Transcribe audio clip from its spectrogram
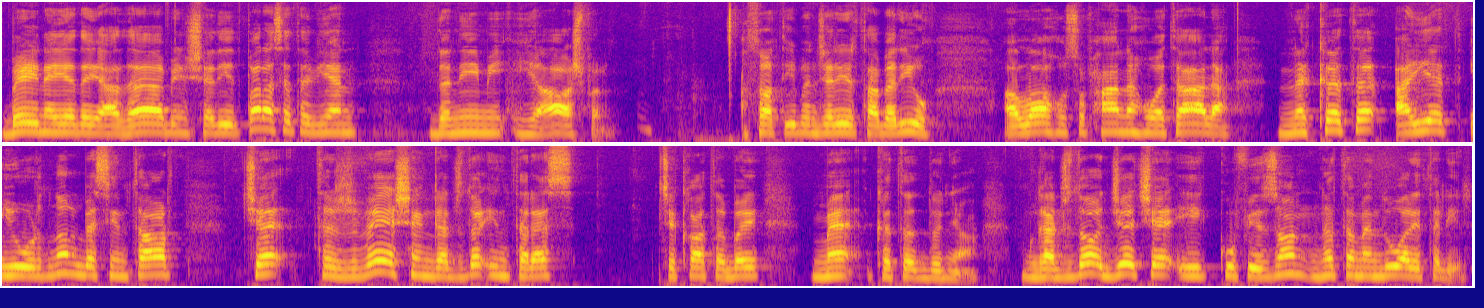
Bejne jedej adhabin shedid, para se të vjen dënimi i ashpër. Thot Ibn Xherir Taberiu, Allahu subhanahu wa ta'ala, në këtë ajet i urdhënon besimtarët që të zhveshen nga çdo interes që ka të bëjë me këtë dunja, nga çdo gjë që i kufizon në të menduarit të lirë.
